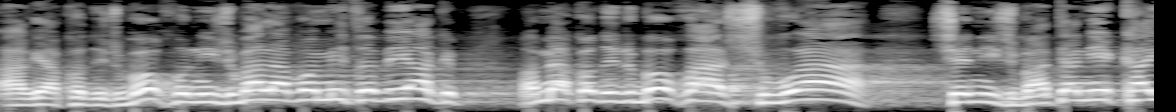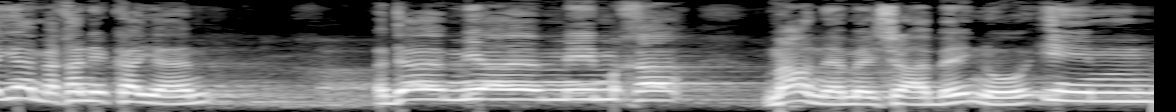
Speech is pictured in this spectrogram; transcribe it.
הרי הקדוש ברוך הוא נשבע לעבור מצווה ויעקב. אומר הקדוש ברוך הוא, השבועה שנשבעתי אני אקיים, איך אני אקיים? ממך. מה עונה משה רבינו? אם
